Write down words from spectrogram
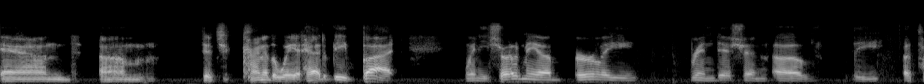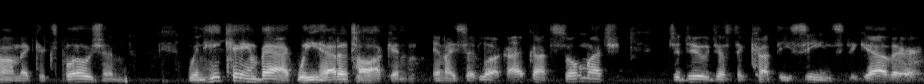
And um, it's kind of the way it had to be. But when he showed me a early rendition of the atomic explosion, when he came back, we had a talk, and and I said, "Look, I've got so much to do just to cut these scenes together,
